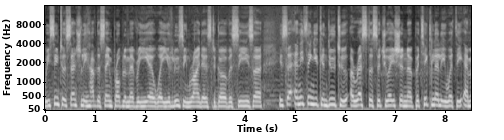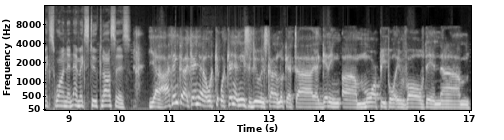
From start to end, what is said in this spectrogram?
we seem to essentially have the same problem every year where you're losing riders to go overseas. Uh, is there anything you can do to arrest the situation, uh, particularly with the MX1 and MX2 classes? Yeah, I think uh, Kenya, what, Kenya needs to do is kind of look at uh, getting uh, more people involved in. Um,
